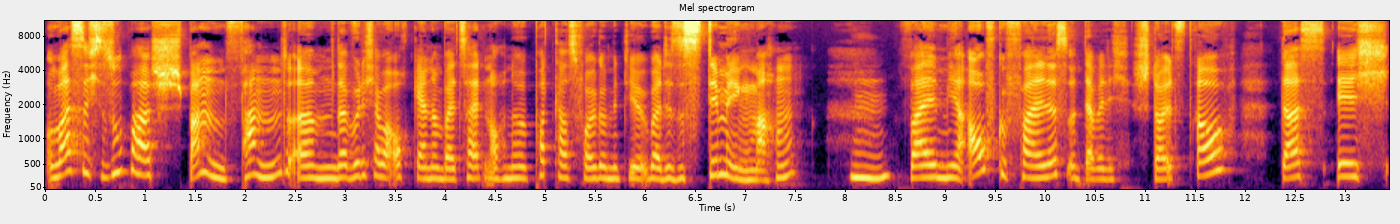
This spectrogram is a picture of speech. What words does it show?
Und was ich super spannend fand, ähm, da würde ich aber auch gerne bei Zeiten auch eine Podcast-Folge mit dir über dieses Stimming machen, mhm. weil mir aufgefallen ist, und da bin ich stolz drauf, dass ich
